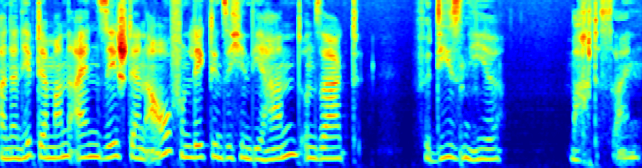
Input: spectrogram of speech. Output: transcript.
Und dann hebt der Mann einen Seestern auf und legt ihn sich in die Hand und sagt, für diesen hier macht es ein.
